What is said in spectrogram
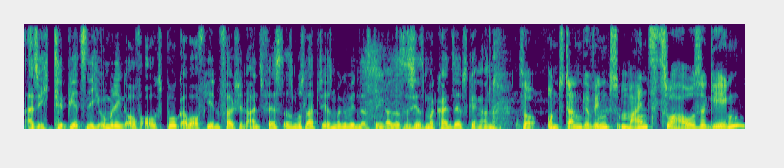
also ich tippe jetzt nicht unbedingt auf Augsburg, aber auf jeden Fall steht eins fest, das muss Leipzig erstmal gewinnen, das Ding. Also das ist jetzt mal kein Selbstgänger. Ne? So, und dann gewinnt Mainz zu Hause gegen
